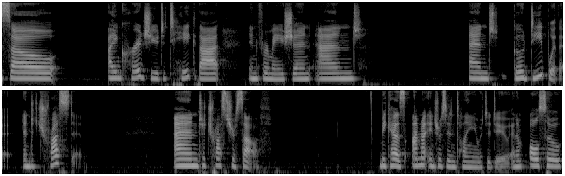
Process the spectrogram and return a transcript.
so I encourage you to take that information and and go deep with it and to trust it and to trust yourself because I'm not interested in telling you what to do. And I'm also,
